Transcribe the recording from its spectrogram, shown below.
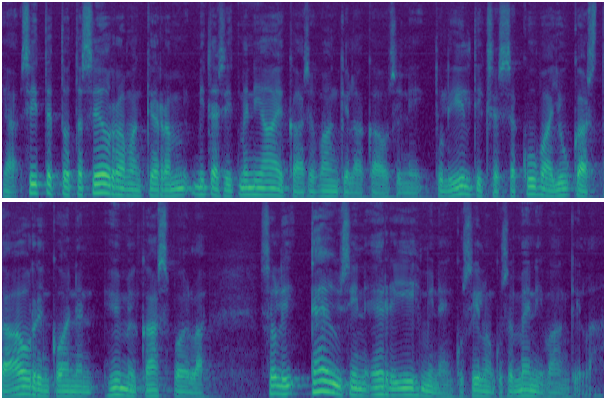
ja sitten tota seuraavan kerran, mitä siitä meni aikaa se vankilakausi, niin tuli Iltiksessä kuva Jukasta, aurinkoinen hymy kasvoilla. Se oli täysin eri ihminen kuin silloin, kun se meni vankilaan.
